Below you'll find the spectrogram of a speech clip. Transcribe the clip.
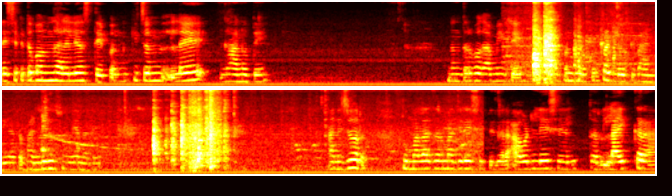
रेसिपी तर बनून झालेली असते पण किचन लय घाण होते. नंतर बघा मी ते पण भरपूर पडली होती भांडी आता भांडी घासून घेणार आहे. आणि जर तुम्हाला जर माझी रेसिपी जर आवडली असेल तर लाईक करा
